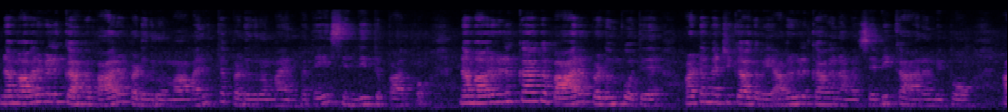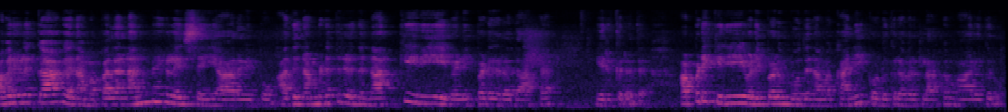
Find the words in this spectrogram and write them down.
நாம் அவர்களுக்காக பாரப்படுகிறோமா வருத்தப்படுகிறோமா என்பதை சிந்தித்து பார்ப்போம். நாம் அவர்களுக்காக பாரப்படும் போது ஆட்டோமேட்டிக்காகவே அவர்களுக்காக நாம் செபிக்க ஆரம்பிப்போம். அவர்களுக்காக நாம் பல நன்மைகளை செய்ய ஆரம்பிப்போம். அது நம்மிடத்திலிருந்து நற்கிரியை வெளிப்படுகிறதாக இருக்கிறது. அப்படி கிரியை வெளிப்படும் போது நம்ம கனி கொடுக்கிறவர்களாக மாறுகிறோம்.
